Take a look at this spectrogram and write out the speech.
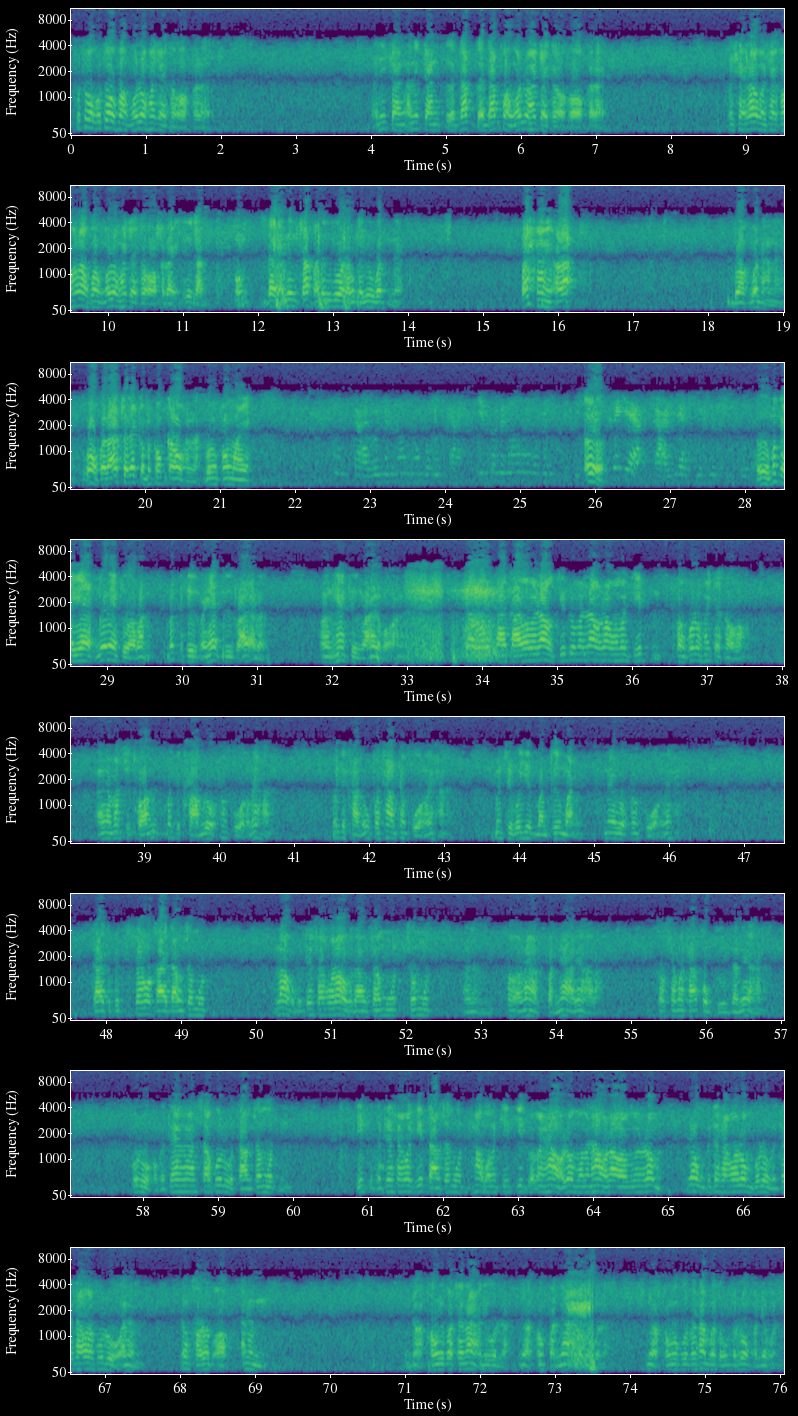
พุทโธพุทโธพ่อเขาลงหายใจเขาออกอะไรอันนี้จังอันนี้จังเกิดดับเกิดดับพ่อเขาลงหายใจเขาออกอะไรไม่ใช่เล่าไม่ใช่ของเราพ่อเขาลงหายใจเขาออกอะไรคือกัง นผมได้อันนึงจับอันนึงยั่วแล้วมันก็ยั่ววัดเนี่ยไปให้เอาละบอกว่าทางไหนว่าเวลาจะได้กับมันของเก่าขนาดมันของใหม่กายมันเป็นห้องมันเป็นกายจิตมันเป็นห้องมันเป็นเออคือแยกกายแยกจิตคือเออ มันก็แยกเนื้อในตัวมัน มันก็ถือไปแห้ถือหลายอันนั้นมันแห้ถือหลายหรือเปล่านะเล่าว่ากายกายว่ามันเล่าจิตว่ามันเล่าเล่าว่ามันจิตความคนลมหาใจเขาออกอันนั้นมันสิถอนมันจะขามโลกทั้งปวงได้หัน มันจะขามอุปทานทั้งปวงได้หันมันสิว่ายึดมันถือมันในโลกทั้งปวงได้หันกายก็เป็นสักว่ากายตามสมมติเล่าก็เป็นสักว่าเล่าตามสมมติสมมติอันนั้นเพราะอำนาจปัญญาได้หันก็สมถะกลมกลืนกันได้หันผู้รู้ของพระเจ้าเศร้าผู้รู้ตามสมุดจิตพระเจ้าว่าจิตตามสมุดเท่าว่ามันจิตจิตว่ามันเท่าร่มว่ามันเท่าเรามันร่มร่มพระเจ้าว่าร่มผู้รู้พระเจ้าว่าผู้รู้อันนั้นร่มเขาร่มออก อันนั้น ยอดของวิปัสสนานี่คนละยอดของปัญญานี่คนละยอดของพระพุทธพระธรรมพระสงฆ์กันร่วมกันนี่คน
